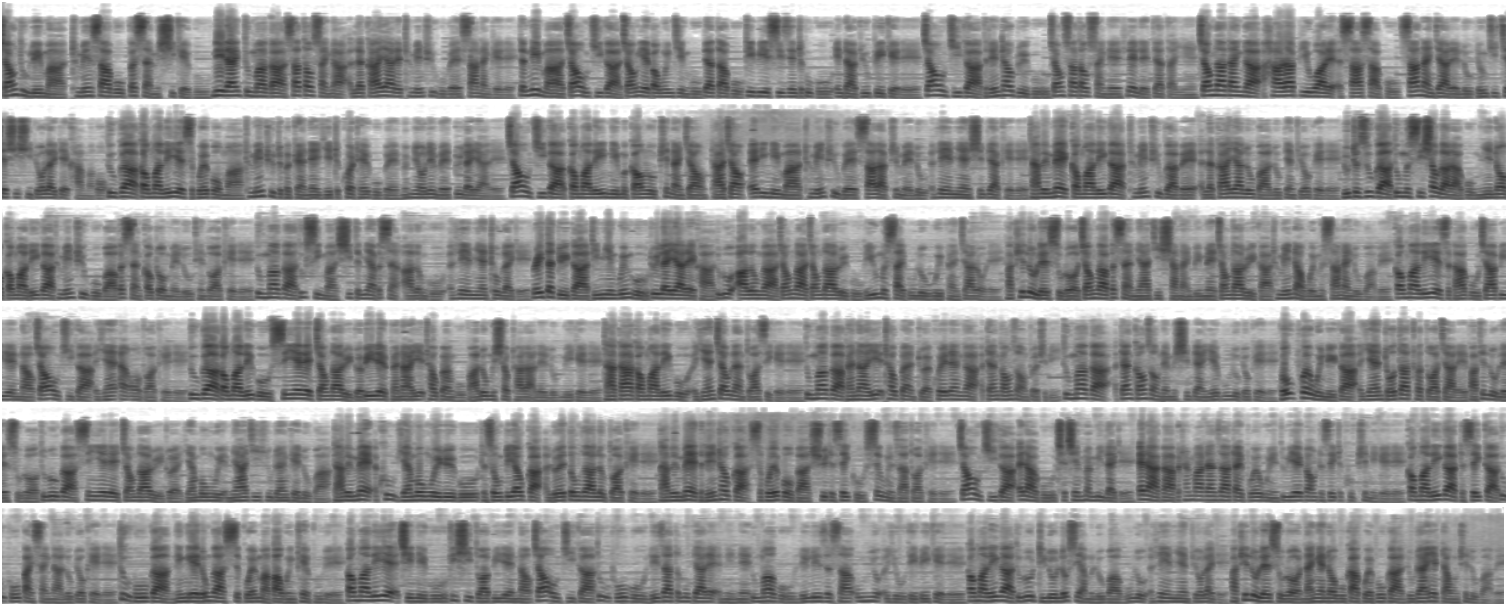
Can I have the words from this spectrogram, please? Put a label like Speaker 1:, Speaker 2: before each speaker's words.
Speaker 1: ကျောင်းသူလေးမှာထမင်းစားဖို့ပတ်စံမရှိခဲ့ဘူးနေ့တိုင်းသူမကစားတော့ဆိုင်ကအလက်ကားရတဲ့ထမင်းဖြူကိုပဲစားနိုင်ခဲ့တယ်တနေ့မှာကျောင်းအုပ်ကြီးကကျောင်းရဲ့ပတ်ဝန်းကျင်ကိုပြသဖို့ TV အစီအစဉ်တစ်ခုကိုအင်တာဗျူးပေးခဲ့တယ်ကျောင်းအုပ်ကြီးကသတင်းထောက်တွေကိုကျောင်းစားတော့ဆိုင်နဲ့လှည့်လည်ပြသရင်းကျောင်းသားတိုင်းကအာဟာရပြည့်ဝတဲ့အစားအစာကိုစားနိုင်ကြတယ်လို့ယုံကြည်ချက်ရှိရှိပြောလိုက်တဲ့အခါမှာပေါ့သူကကောင်မလေးရဲ့စပွဲပေါ်မှာထမင်းဖြူတစ်ပကံနဲ့ရေတစ်ခွက်ထဲကိုပဲမမျော်လင့်ပဲတွေးလိုက်ရတယ်ကျောင်းအုပ်ကြီးကကောင်မလေးနေမကောင်းလို့ဖြစ်နိုင်ကြောင်းဒါကြောင့်အဲ့ဒီနေ့မှာထမင်းဖြူပဲစားတာဖြစ်မယ်လို့အလင်းအမြန်ရှင်းပြခဲ့တယ်ဒါပေမဲ့ကောင်မလေးကထမင်းဖြူကပဲအလကားရလို့ပါလို့ပြန်ပြောခဲ့တယ်လူတစုကသူမစီလျှောက်လာတာကိုမြင်တော့ကောင်မလေးကထမင်းဖြူကိုပါပတ်စံကောက်တော့မယ်လို့ထင်သွားခဲ့တယ်သူမကသူ့စီမှာရှိသမျှပတ်စံအားလုံးကိုအလင်းအမြန်ထုတ်လိုက်တယ်ပရိသတ်တွေကဒီမြင်ကွင်းကိုတွေးလိုက်ရတဲ့အခါသူတို့အားလုံးကကျောင်းကကျောင်းသားတွေကိုဘီယူမဆိုင်ဘူးလို့ဝေဖန်ကြတော့တယ်ဘာဖြစ်လို့လဲဆိုတော့ကျောင်းကပတ်စံအများကြီးရှာနိုင်ပေမဲ့ကျောင်းသားတွေကထမင်းတောင်ဝယ်မစားနိုင်လို့ပါပဲကောင်မလေးရဲ့စကားကိုကြားပြီးတဲ့နောက်ကျောင်းအုပ်ကြီးကအရန်အံ့ဩသွားခဲ့တယ်သူကကောင်မလေးကိုဆင်းရဲတဲ့ကျောင်းသားတွေအတွက်ပေးတဲ့ဗန္နာရေးအထောက်ပံ့ကိုဘာလို့မလျှောက်ထားတာလဲလို့မေးခဲ့တယ်ဒါကကောင်မလေးကိုအရန်ကြောက်လန့်သွားစေခဲ့တယ်သူမကဗန္နာရေးအထောက်ပံ့အတွက်ခွဲတန်းကအတန်းကောင်းဆောင်အတွက်ဖြစ်ပြီးသူမကအတန်းကောင်းဆောင်နဲ့မရှင်ပြန်ရဲဘူးလို့ပြောခဲ့တယ်ဘုတ်အဖွဲ့ဝင်တွေကအရန်ဒေါသထွက်သွားကြတယ်ဘာဖြစ်လို့လဲဆိုတော့သူတို့ကဆင်းရဲတဲ့ကျောင်းသားတွေအတွက်ရန်ပုံငွေအများကြီးလှူဒန်းခဲ့လို့ပါဒါပေမဲ့အခုရန်ပုံငွေတွေကိုတစုံတစ်ယောက်ကအလွဲသုံးစားလုပ်သွားခဲ့တယ်ဒါပေမဲ့သတင်းထောက်ကစပွဲပေါ်ကရွှေတစိမ့်ကိုစိတ်ဝင်စားသွားခဲ့တယ်ကျောင်းအုပ်ကြီးကအဲ့ဒါကိုချက်ချင်းမှတ်မိလိုက်တယ်အဲ့ဒါကပထမတန်းစားတိုက်ပွဲဝင်သူရဲကောင်းတစိမ့်တစ်ခုဖြစ်နေခဲ့တယ်ကောင်မလေးကတစိမ့်ကသူ့ဘိုးပိုင်ဆိုင်တာလို့ပြောခဲ့တယ်သူ့ဘိုးကငယ်ငယ်တုန်းကစစ်ပွဲမှာပါဝင်ခဲ့ဘူးတယ်ကောင်မလေးရဲ့အခြေအနေကိုသိရှိသွားပြီးတဲ့နောက်ကျောင်းအုပ်ကြီးကသူ့ဘိုးကိုလေးစားသမှုပြတဲ့အနေနဲ့သူမကိုလေးလေးစားစားဥညွတ်အယိုသေးပေးခဲ့တယ်ကောင်မလေးကသူတို့ဒီလိုလုပ်เสียမလိုပါဘူးလို့အလင်းအမြန်ပြောလိုက်တယ်ဘာဖြစ်လို့လဲဆိုတော့နိုင်ငံတော်ကိုကာကွယ်ဖို့ကလူတိုင်းရဲ့တာ ဝန်ဖြစ်လို့ပါပဲ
